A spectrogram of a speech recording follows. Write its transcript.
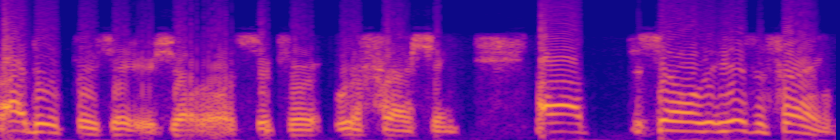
I do appreciate your show. though. It's super refreshing. Uh, so here's the thing:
